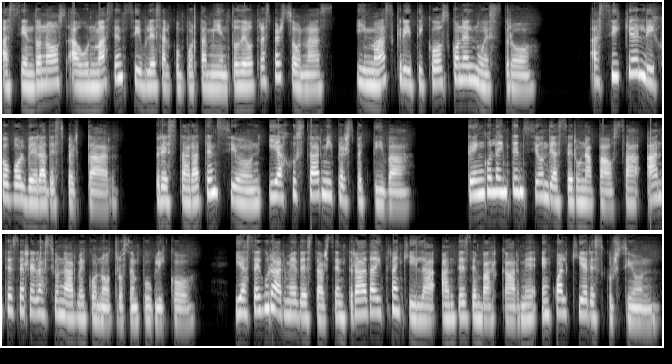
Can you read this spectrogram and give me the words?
haciéndonos aún más sensibles al comportamiento de otras personas y más críticos con el nuestro. Así que elijo volver a despertar, prestar atención y ajustar mi perspectiva. Tengo la intención de hacer una pausa antes de relacionarme con otros en público y asegurarme de estar centrada y tranquila antes de embarcarme en cualquier excursión.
